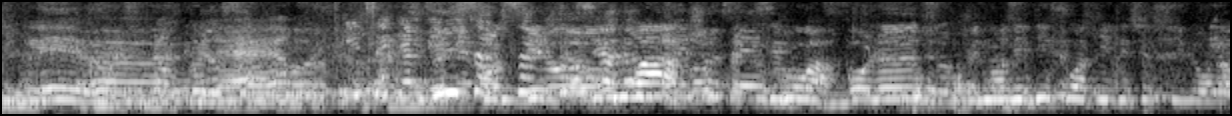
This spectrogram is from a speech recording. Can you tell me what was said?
Il est en colère. Qui c'est qui a dit ça C'est moi. C'est moi. Voleuse. J'ai demandé dix fois qui était ce stylo. là.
